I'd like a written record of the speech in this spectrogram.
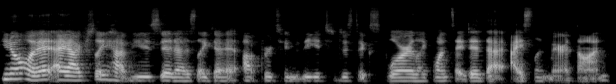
you know what? I actually have used it as like an opportunity to just explore. Like once I did that Iceland marathon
